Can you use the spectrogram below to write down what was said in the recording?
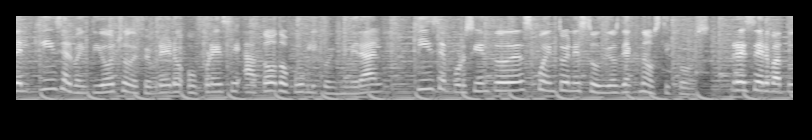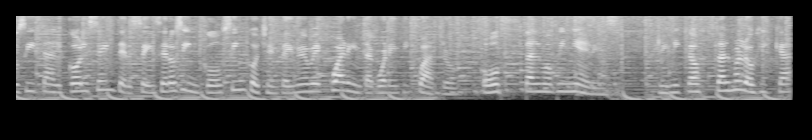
Del 15 al 28 de febrero ofrece a todo público en general 15% de descuento en estudios diagnósticos. Reserva tu cita al call center 605-589-4044. Oftalmo Piñeres, Clínica Oftalmológica,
